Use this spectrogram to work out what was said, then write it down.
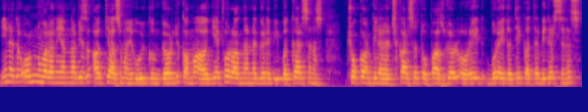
Yine de 10 numaranın yanına biz at yazmayı uygun gördük ama AGF oranlarına göre bir bakarsanız çok ön plana çıkarsa Topaz Göl orayı, burayı da tek atabilirsiniz.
